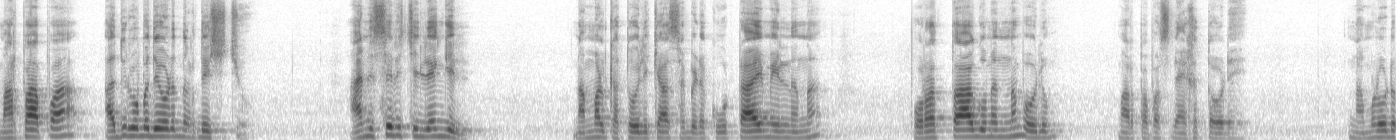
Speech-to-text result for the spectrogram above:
മാർപ്പാപ്പ അതിരൂപതയോട് നിർദ്ദേശിച്ചു. അനുസരിച്ചില്ലെങ്കിൽ നമ്മൾ കത്തോലിക്ക സഭയുടെ കൂട്ടായ്മയിൽ നിന്ന് പുറത്താകുമെന്ന് പോലും മാർപ്പാപ്പ സ്നേഹത്തോടെ നമ്മളോട്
